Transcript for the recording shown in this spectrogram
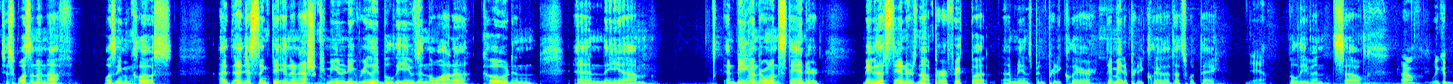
just wasn't enough. Wasn't even close. I, I just think the international community really believes in the WADA code and and the um, and being under one standard maybe that standard's not perfect, but I mean, it's been pretty clear. They made it pretty clear that that's what they Yeah. believe in. So, Well, we could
